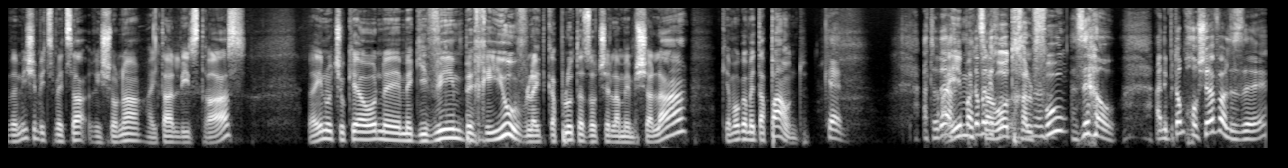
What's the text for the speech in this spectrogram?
ומי שמצמצה ראשונה הייתה ליז טראס. ראינו את שוקי ההון אה, מגיבים בחיוב להתקפלות הזאת של הממשלה, כמו גם את הפאונד. כן. אתה יודע, האם חושב- חלפו? זהו. אני פתאום חושב על זה,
